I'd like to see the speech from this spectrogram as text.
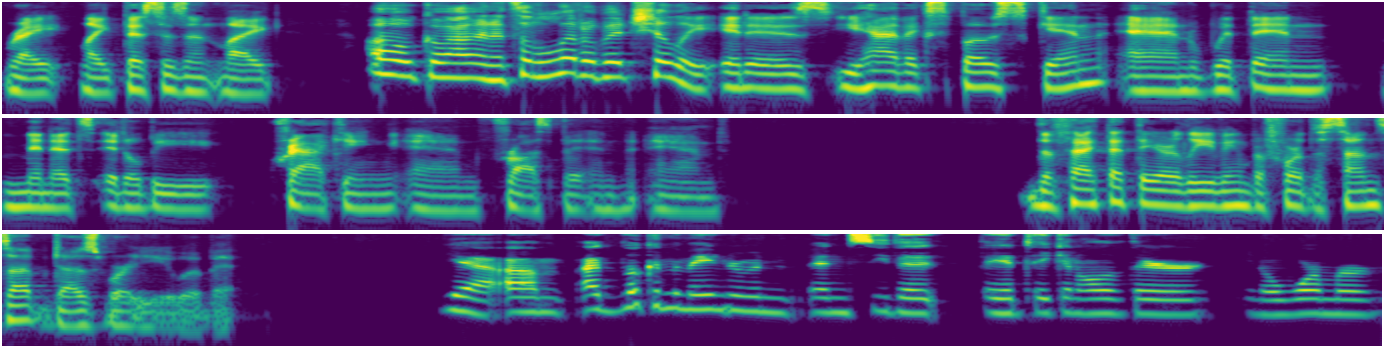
Right? Like this isn't like, oh, go out and it's a little bit chilly. It is you have exposed skin and within minutes it'll be cracking and frostbitten and the fact that they are leaving before the sun's up does worry you a bit. Yeah, um, I'd look in the main room and, and see that they had taken all of their, you know, warmer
